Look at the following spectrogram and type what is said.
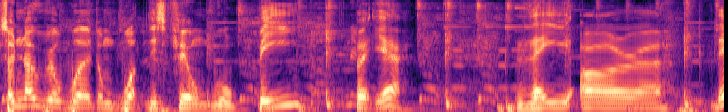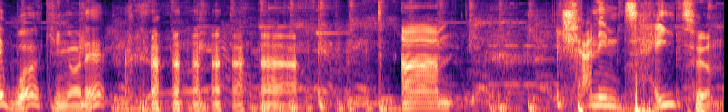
So, no real word on what this film will be. But yeah, they are uh, they're working on it. um, Channing Tatum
